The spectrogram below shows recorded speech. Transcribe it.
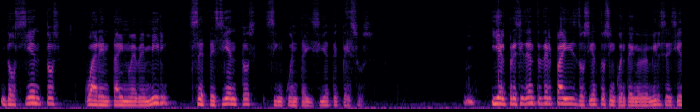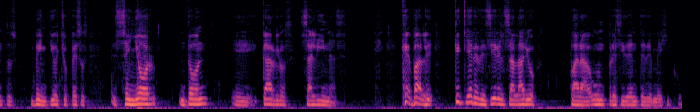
249 mil 757 pesos. Y el presidente del país, 259 mil 628 pesos. Señor don eh, Carlos Salinas. ¿Qué vale? ¿Qué quiere decir el salario para un presidente de México?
